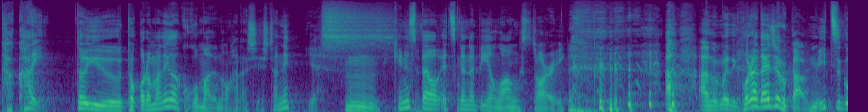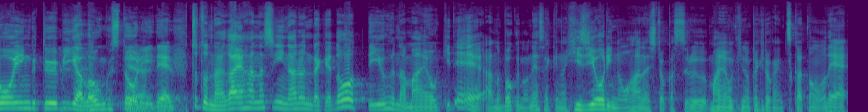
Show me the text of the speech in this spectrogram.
高いというところまでがここまでのお話でしたね。yes うん、Can you spell it's gonna be a long story? ああのまこれは大丈夫か ?It's going to be a long story で、ちょっと長い話になるんだけどっていう風な前置きで、あの僕のね、さっきの肘折りのお話とかする前置きの時とかに使ったので、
